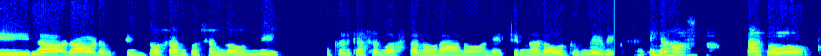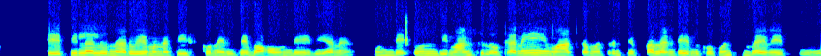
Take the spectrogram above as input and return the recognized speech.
ఇలా రావడం ఎంతో సంతోషంగా ఉంది. అక్కడికి అసలు వస్తానో రానో అనే చిన్న డౌట్ ఉండేది. ఇక నాకు పిల్లలు ఉన్నారు ఏమన్నా తీసుకొని వెళ్తే బాగుండేది అని ఉండే ఉంది మనసులో. కానీ మా అత్త మాత్రం చెప్పాలంటే ఎందుకో కొంచెం భయం వేస్తుంది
